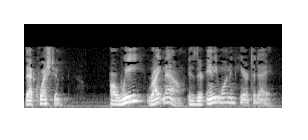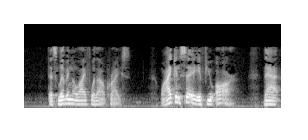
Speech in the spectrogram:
that question. Are we, right now, is there anyone in here today that's living a life without Christ? Well, I can say, if you are, that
